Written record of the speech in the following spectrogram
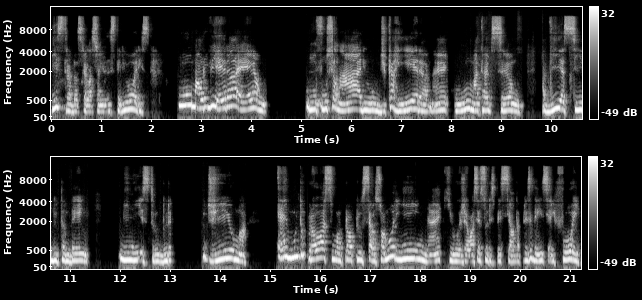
ministra das Relações Exteriores, o Mauro Vieira é um, um funcionário de carreira, né, com uma tradição, havia sido também ministro durante Dilma, é muito próximo ao próprio Celso Amorim, né, que hoje é o assessor especial da presidência e foi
